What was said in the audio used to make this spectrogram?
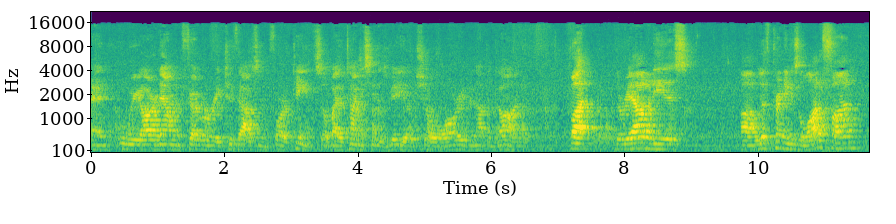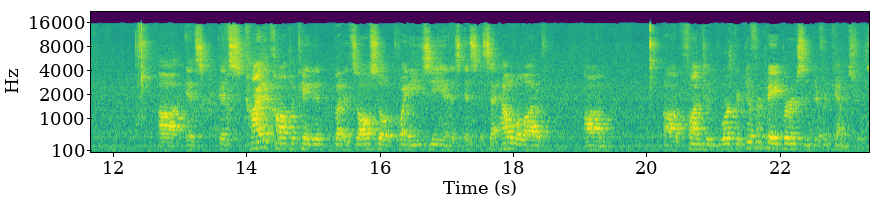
and we are now in February 2014. So by the time you see this video, the show will already been up and gone. But the reality is, uh, lith printing is a lot of fun. Uh, it's it's kind of complicated, but it's also quite easy, and it's it's, it's a hell of a lot of um, uh, fun to work with different papers and different chemistries.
